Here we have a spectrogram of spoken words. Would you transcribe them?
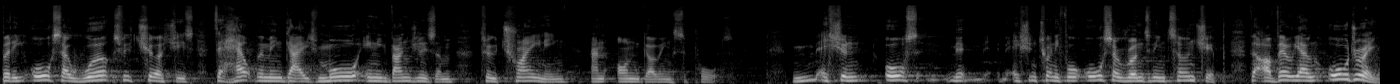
but he also works with churches to help them engage more in evangelism through training and ongoing support. Mission, also, Mission 24 also runs an internship that our very own Audrey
